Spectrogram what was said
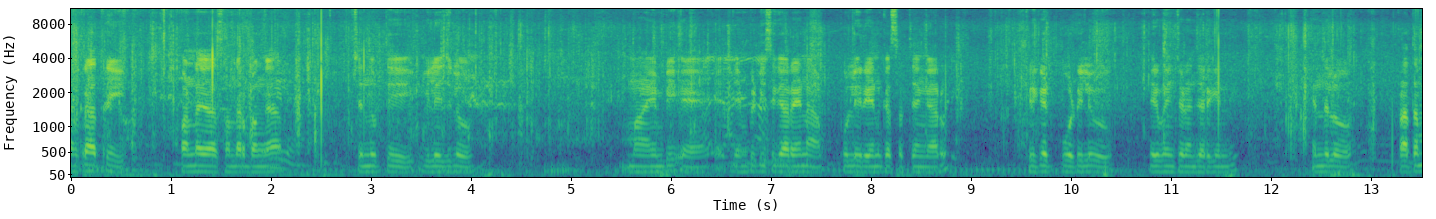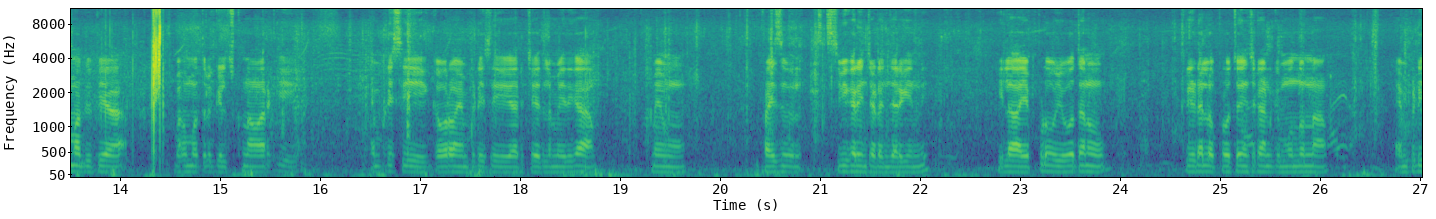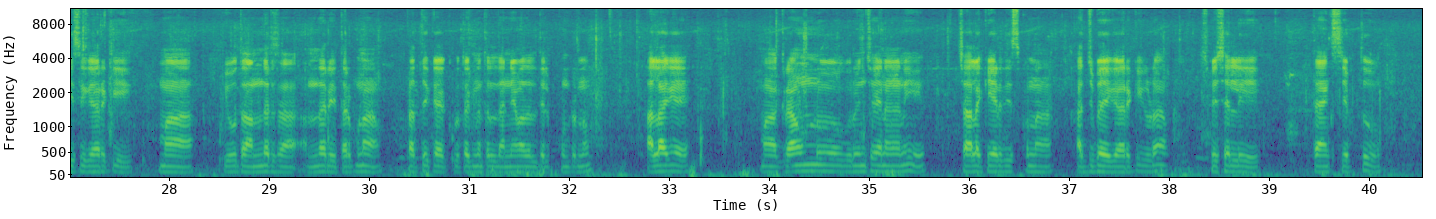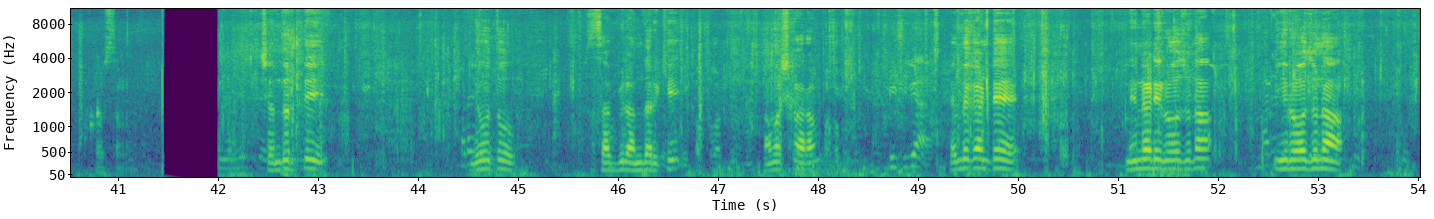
సంక్రాంతి పండగ సందర్భంగా చందుర్తి విలేజ్లో మా ఎంపీ ఎంపీటీసీ గారైన పుల్లి రేణుక సత్యం గారు క్రికెట్ పోటీలు నిర్వహించడం జరిగింది. ఇందులో ప్రథమ ద్వితీయ బహుమతులు గెలుచుకున్న వారికి ఎంపీటీసీ గౌరవ ఎంపీటీసీ గారి చేతుల మీదుగా మేము ప్రైజ్ స్వీకరించడం జరిగింది. ఇలా ఎప్పుడూ యువతను క్రీడల్లో ప్రోత్సహించడానికి ముందున్న ఎంపీటీసీ గారికి మా యువత అందరి అందరి తరపున ప్రత్యేక కృతజ్ఞతలు ధన్యవాదాలు తెలుపుకుంటున్నాం. అలాగే మా గ్రౌండ్ గురించి అయినా కానీ చాలా కేర్ తీసుకున్న అజ్బాయ్ గారికి కూడా స్పెషల్లీ థ్యాంక్స్ చెప్తూ వస్తున్నాం. చందుర్తి యూత్ సభ్యులందరికీ నమస్కారం. ఎందుకంటే నిన్నటి రోజున ఈ రోజున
